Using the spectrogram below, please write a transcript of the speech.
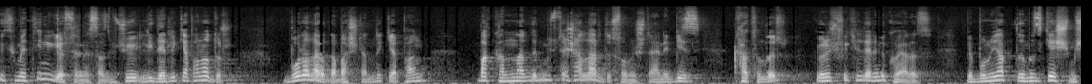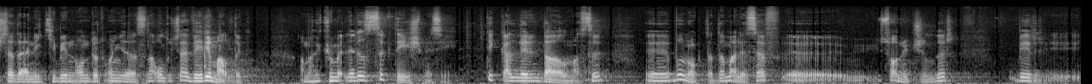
hükümetin göstermesi lazım. Çünkü liderlik yapan odur. Buralarda başkanlık yapan bakanlardır, müsteşarlardır sonuçta. Yani biz katılır, görüş fikirlerimi koyarız. Ve bunu yaptığımız geçmişte de yani 2014-17 arasında oldukça verim aldık. Ama hükümetlerin sık değişmesi, dikkatlerin dağılması e, bu noktada maalesef e, son 3 yıldır bir e,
